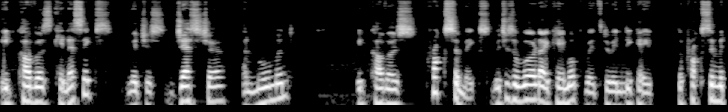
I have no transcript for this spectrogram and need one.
it covers kinesics, which is gesture and movement. It covers proxemics, which is a word I came up with to indicate the proximity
